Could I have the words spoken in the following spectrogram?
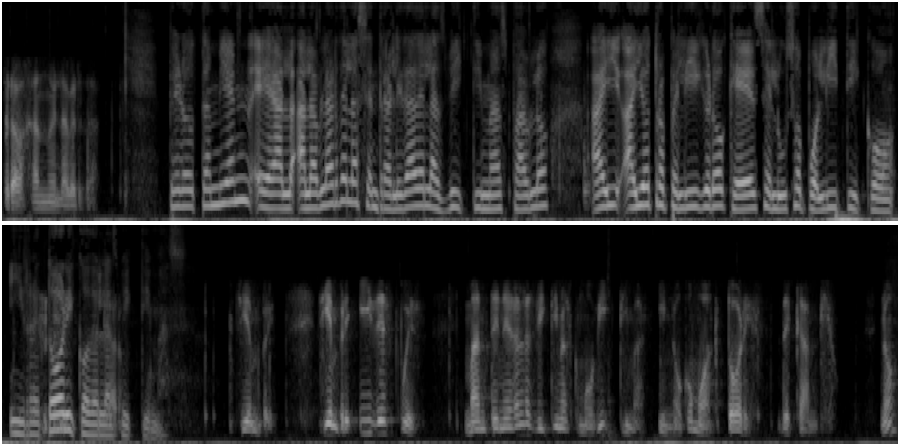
trabajando en la verdad. Pero también eh, al, hablar de la centralidad de las víctimas, Pablo, hay, hay otro peligro que es el uso político y retórico de las víctimas. Siempre, siempre. Y después, mantener a las víctimas como víctimas y no como actores de cambio, ¿no?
